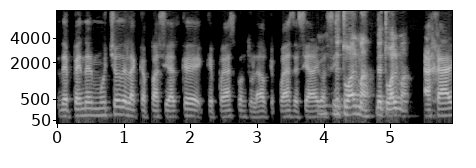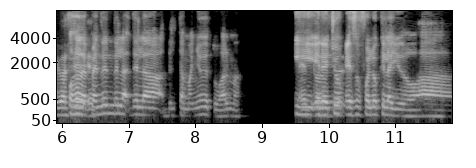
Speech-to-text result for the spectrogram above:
dependen mucho de la capacidad que, que puedas controlar o que puedas desear algo así. De tu alma, de tu alma. Ajá, algo así. O sea, dependen de la, de la, del tamaño de tu alma. Y, y de hecho, Entonces- eso fue lo que le ayudó a,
